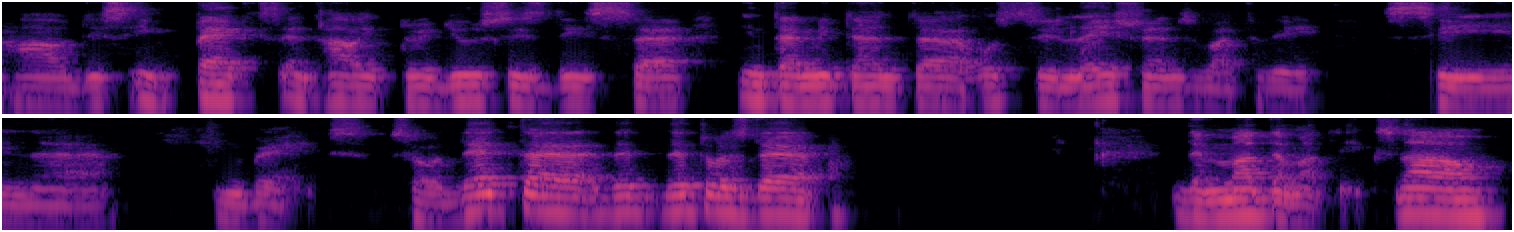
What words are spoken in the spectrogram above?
how this impacts and how it produces these uh, intermittent uh, oscillations, what we see in uh, in brains. So that, that, that was the, the mathematics. Now,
